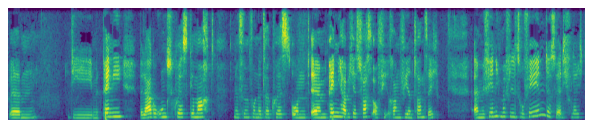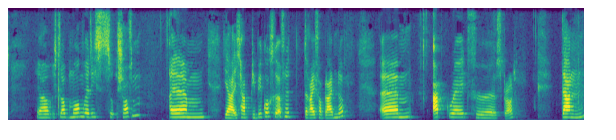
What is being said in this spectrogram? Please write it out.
ähm, die mit Penny Belagerungsquest gemacht. Eine 500er Quest. Und ähm, Penny habe ich jetzt fast auf Rang 24. Ähm, mir fehlen nicht mehr viele Trophäen. Das werde ich vielleicht. Ja, ich glaube, morgen werde ich es schaffen. Ähm, ja, ich habe die Big Box geöffnet. Drei verbleibende. Ähm, Upgrade für Sprout. Dann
